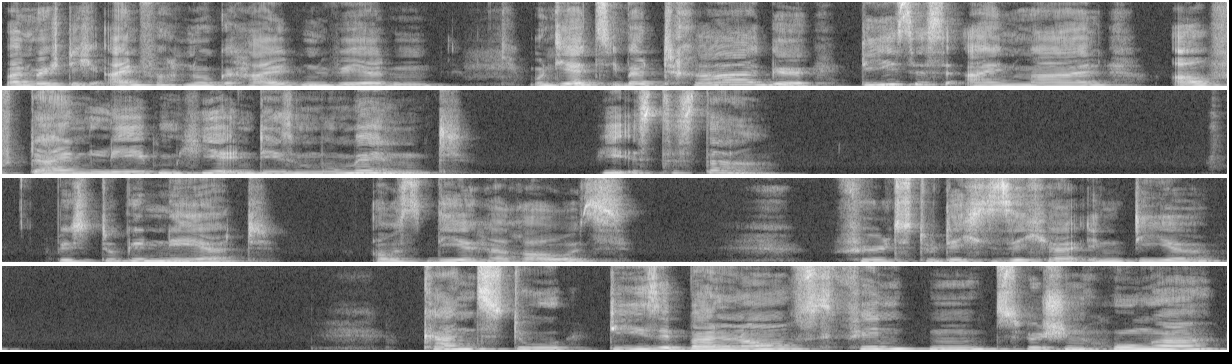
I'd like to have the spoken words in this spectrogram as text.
Wann möchte ich einfach nur gehalten werden? Und jetzt übertrage dieses einmal auf dein Leben hier in diesem Moment. Wie ist es da? Bist du genährt aus dir heraus? Fühlst du dich sicher in dir? Kannst du diese Balance finden zwischen Hunger,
